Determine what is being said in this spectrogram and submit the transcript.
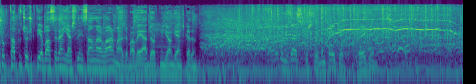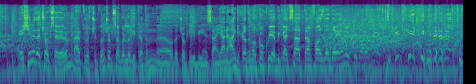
çok tatlı çocuk diye bahseden yaşlı insanlar var mı acaba? Veya 4 milyon genç kadın. O da güzel sıkıştırdım. Peki. Peki. Eşini de çok severim. Mert Rusçuklu'nun çok sabırlı bir kadın. Ee, O da çok iyi bir insan. Yani hangi kadın o kokuya birkaç saatten fazla dayanır ki zaten?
